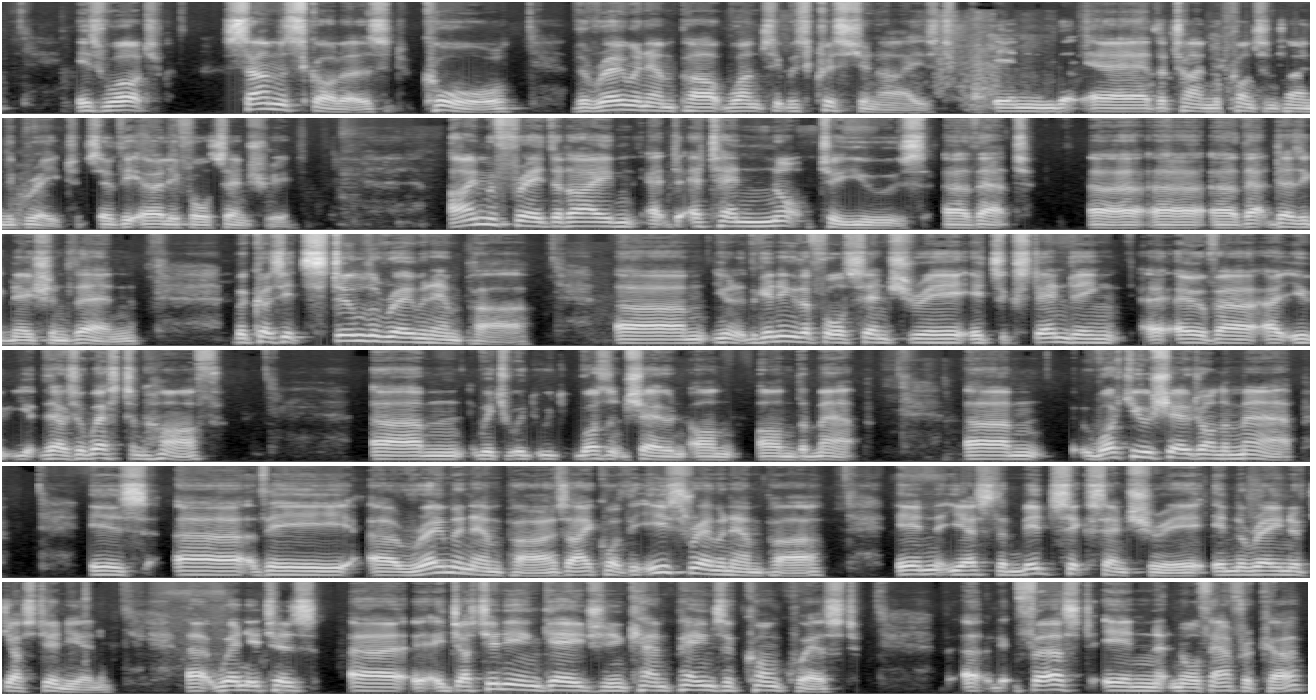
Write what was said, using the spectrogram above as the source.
is what some scholars call the Roman Empire once it was Christianized in the, uh, the time of Constantine the Great, so the early fourth century. I'm afraid that I tend not to use uh, that uh, uh, that designation then, because it's still the Roman Empire. Um, you know, beginning of the fourth century, it's extending over. You, you, there's a western half um, which, which, wasn't shown on on the map. Um, what you showed on the map is uh, the uh, Roman Empire, as I call it, the East Roman Empire, in yes, the mid sixth century, in the reign of Justinian, uh, when it is uh, Justinian engaged in campaigns of conquest, uh, first in North Africa,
